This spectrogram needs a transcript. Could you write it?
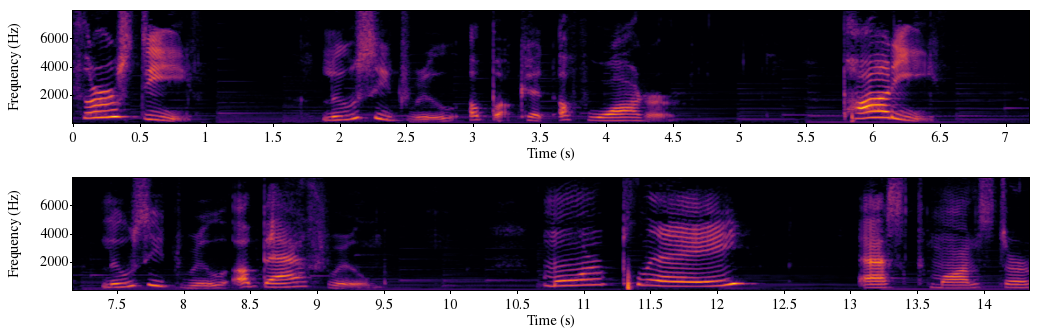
Thirsty, Lucy drew a bucket of water. Potty, Lucy drew a bathroom. More play? asked Monster.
